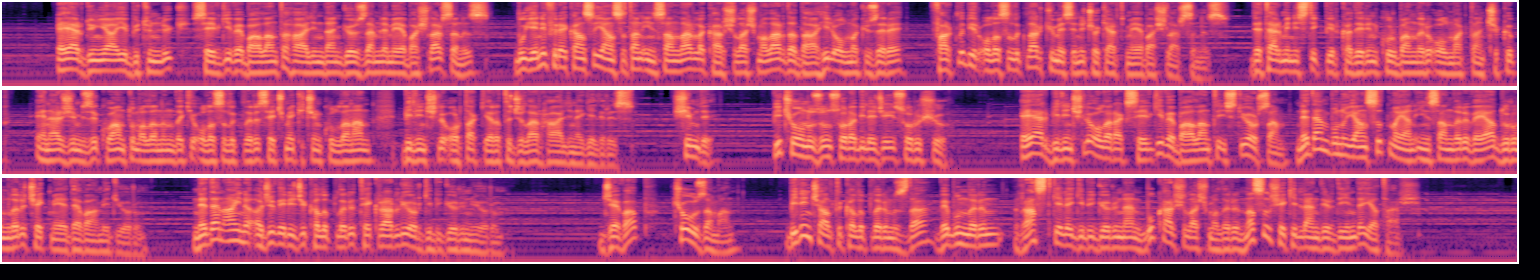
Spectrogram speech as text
Eğer dünyayı bütünlük, sevgi ve bağlantı halinden gözlemlemeye başlarsanız, bu yeni frekansı yansıtan insanlarla karşılaşmalar da dahil olmak üzere farklı bir olasılıklar kümesini çökertmeye başlarsınız. Deterministik bir kaderin kurbanları olmaktan çıkıp, enerjimizi kuantum alanındaki olasılıkları seçmek için kullanan bilinçli ortak yaratıcılar haline geliriz. Şimdi, birçoğunuzun sorabileceği soru şu. Eğer bilinçli olarak sevgi ve bağlantı istiyorsam, neden bunu yansıtmayan insanları veya durumları çekmeye devam ediyorum? Neden aynı acı verici kalıpları tekrarlıyor gibi görünüyorum? Cevap, çoğu zaman bilinçaltı kalıplarımızda ve bunların rastgele gibi görünen bu karşılaşmaları nasıl şekillendirdiğinde yatar.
